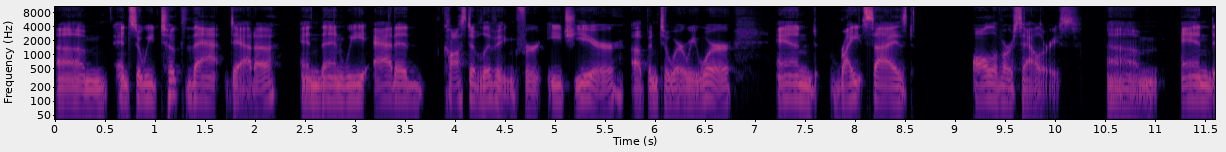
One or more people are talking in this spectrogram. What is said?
Um, and so we took that data and then we added cost of living for each year up into where we were and right sized all of our salaries. Um, and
